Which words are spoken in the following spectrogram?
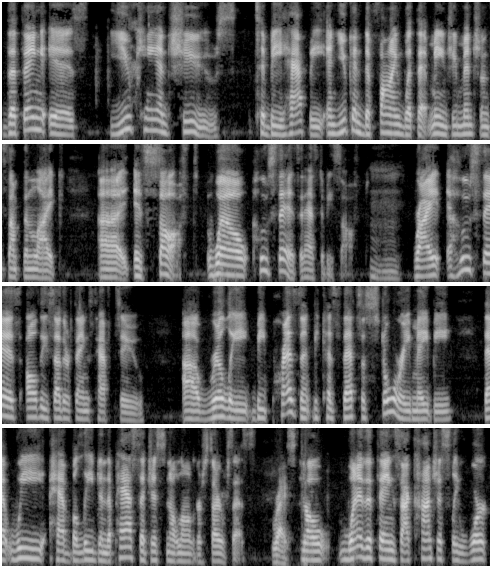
the thing is, you can choose to be happy and you can define what that means. You mentioned something like, uh, it's soft. Well, who says it has to be soft? Mm-hmm. Right? Who says all these other things have to uh, really be present because that's a story, maybe that we have believed in the past that just no longer serves us. Right. So, one of the things I consciously work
